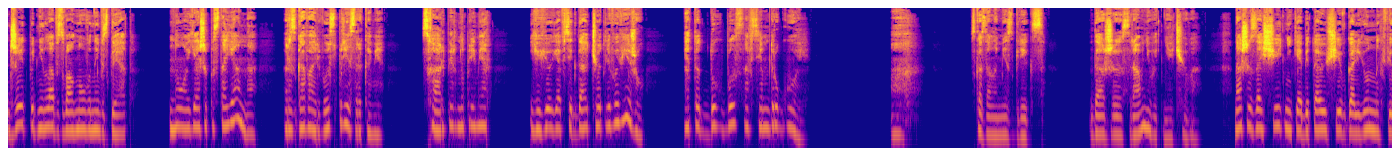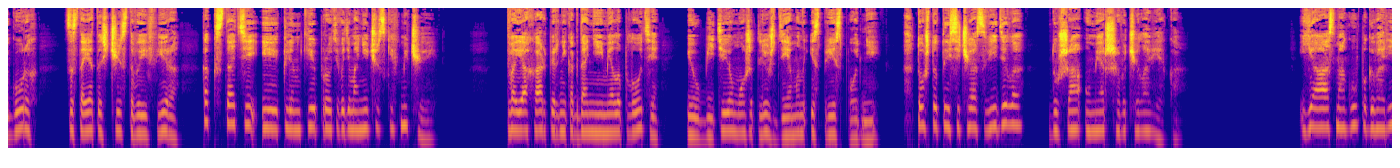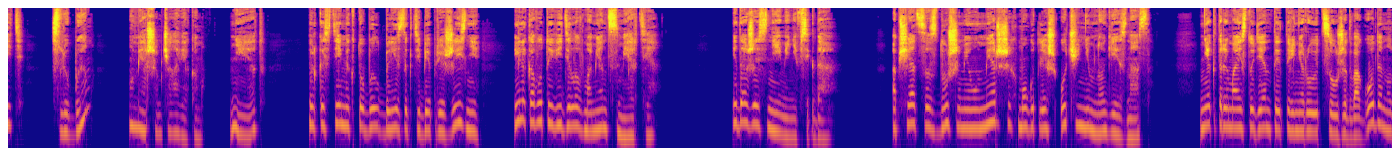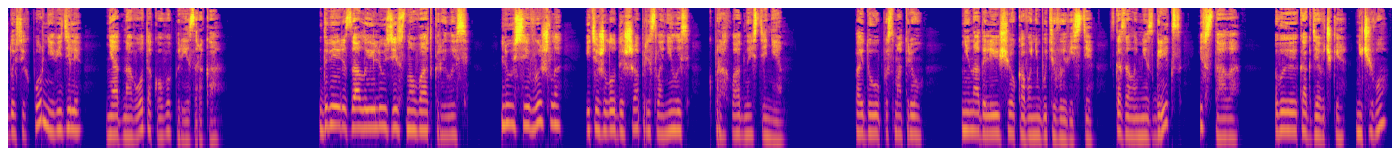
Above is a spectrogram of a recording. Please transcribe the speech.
Джейд подняла взволнованный взгляд. «Но я же постоянно разговариваю с призраками. С Харпер, например. Ее я всегда отчетливо вижу. Этот дух был совсем другой». «Ах», — сказала мисс Грикс, — «даже сравнивать нечего. Наши защитники, обитающие в гальюнных фигурах, состоят из чистого эфира — как, кстати, и клинки противодемонических мечей. Твоя Харпер никогда не имела плоти, и убить ее может лишь демон из преисподней. То, что ты сейчас видела — душа умершего человека. Я смогу поговорить с любым умершим человеком? Нет, только с теми, кто был близок тебе при жизни или кого ты видела в момент смерти. И даже с ними не всегда. Общаться с душами умерших могут лишь очень немногие из нас. Некоторые мои студенты тренируются уже два года, но до сих пор не видели ни одного такого призрака. Дверь зала иллюзий снова открылась. Люси вышла и, тяжело дыша, прислонилась к прохладной стене. «Пойду посмотрю, не надо ли еще кого-нибудь вывести», — сказала мисс Грикс и встала. «Вы как, девочки, ничего?»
